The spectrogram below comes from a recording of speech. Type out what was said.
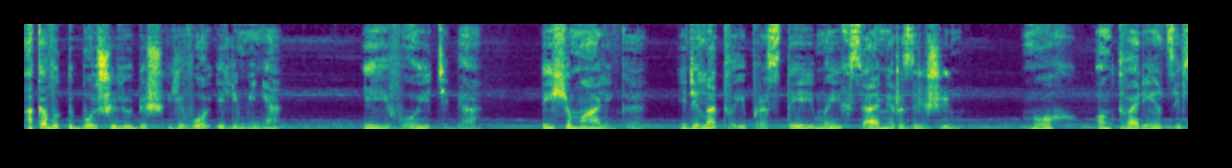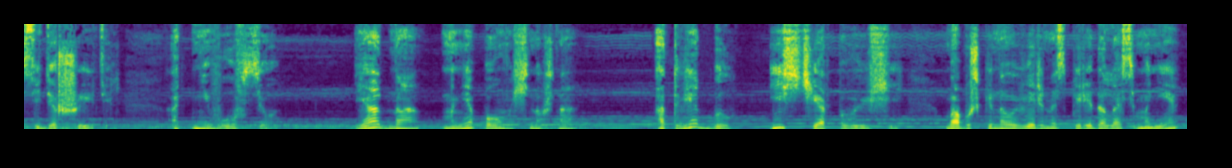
А кого ты больше любишь, его или меня? И его, и тебя. Ты еще маленькая, и дела твои простые, мы их сами разрешим. Бог, Он творец и вседержитель, от Него все. Я одна, мне помощь нужна. Ответ был исчерпывающий. Бабушкина уверенность передалась мне —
